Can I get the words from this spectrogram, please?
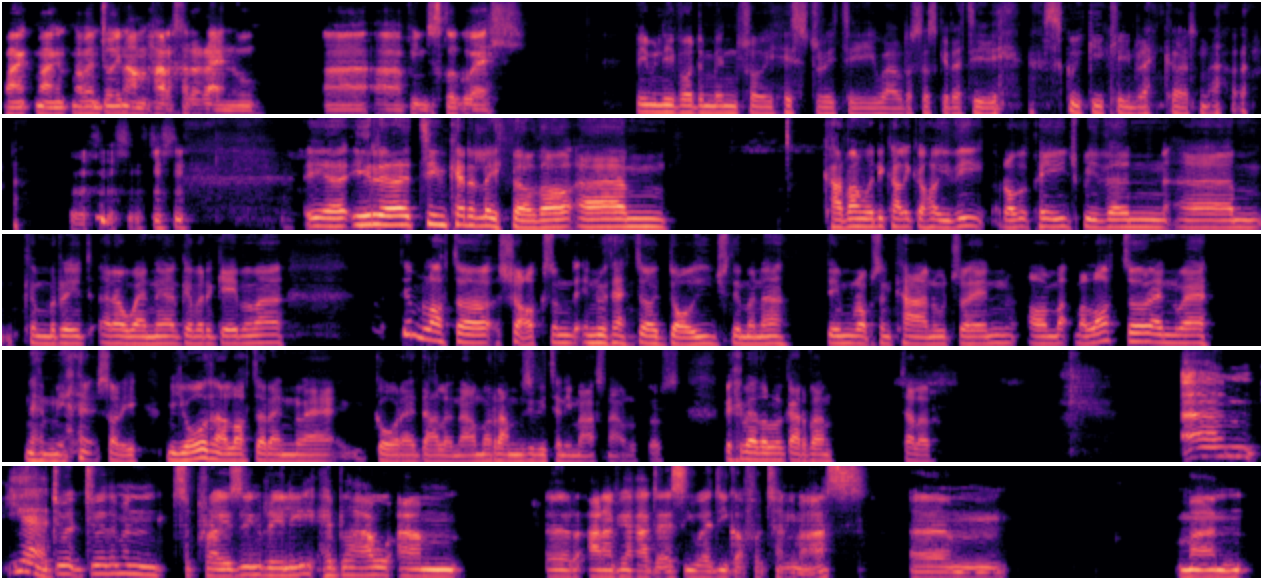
mae ma, ma fe'n dwy'n amharch ar yr enw, a, a fi'n disgwyl gwell Fi'n mynd i fod yn mynd trwy history ti i weld os oes gyda ti squeaky clean record nawr. I'r uh, tîm cenedlaethol ddo, um, carfan wedi cael ei gyhoeddi. Robert Page bydd yn um, cymryd yr awennau ar gyfer y gêm yma. Dim lot o siocs, ond unwaith eto Doige ddim yna. Dim Robson Canu tro hyn, ond mae ma lot o'r enwau ne, mi, sorry, mi oedd yna lot o'r enwau gorau dal yna, ond mae Ramsey wedi tynnu mas nawr, wrth gwrs. Be chi'n feddwl o'r garfan, Telor? Um, yeah, dwi, e, dwi e ddim yn surprising, really. Heblaw am yr anafiadau sydd wedi goffod tynnu mas. Um, Mae'n...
